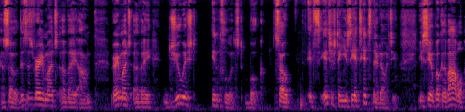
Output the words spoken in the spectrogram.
and so this is very much of a um, very much of a Jewish influenced book. So it's interesting. You see a tension there, don't you? You see a book of the Bible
